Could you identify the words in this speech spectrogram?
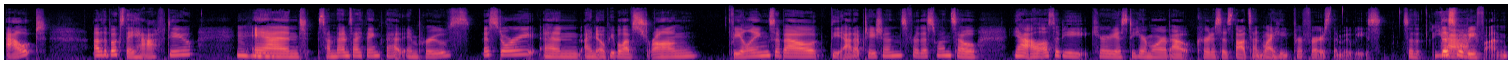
out of the books. They have to. Mm-hmm. And sometimes I think that improves a story. And I know people have strong feelings about the adaptations for this one. So, yeah, I'll also be curious to hear more about Curtis's thoughts on why he prefers the movies. So, th- this will be fun.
